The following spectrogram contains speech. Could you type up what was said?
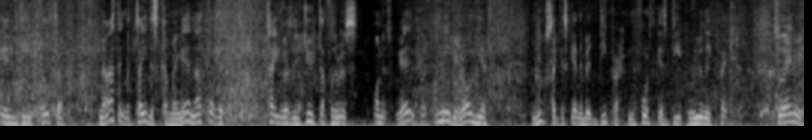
ND filter. Now I think the tide is coming in. I thought the tide was reduced I thought it was on its way out but I may be wrong here. It looks like it's getting a bit deeper and the Forth gets deep really quick. So anyway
